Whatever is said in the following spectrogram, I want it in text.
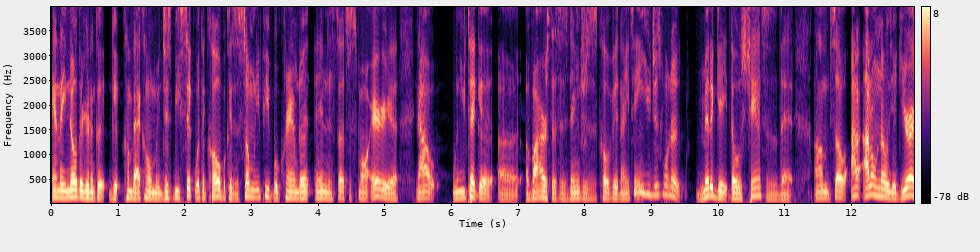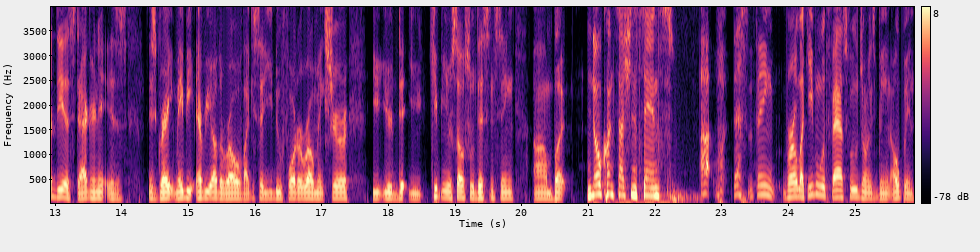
and they know they're gonna get, come back home and just be sick with the cold because there's so many people crammed in, in such a small area. Now, when you take a a, a virus that's as dangerous as COVID nineteen, you just want to mitigate those chances of that. Um, so I, I don't know. Like your idea of staggering it is is great. Maybe every other row, like you said, you do four to a row. Make sure you, you're di- you keeping your social distancing. Um, but No concession stands. I, that's the thing, bro. Like even with fast food joints being open,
